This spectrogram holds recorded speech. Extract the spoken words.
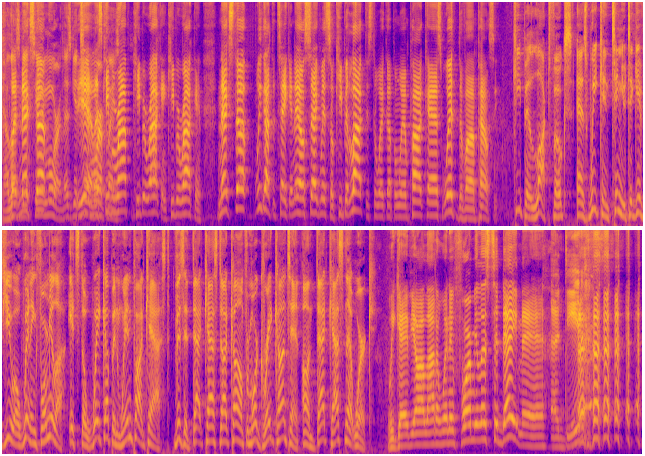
Now let's but get next 10 up, more. Let's get 10 yeah, let's keep it places. rock, keep it rocking, keep it rocking. Next up, we got the Take an L segment, so keep it locked. It's the Wake Up and Win podcast with Devon Pouncey. Keep it locked, folks, as we continue to give you a winning formula. It's the Wake Up and Win podcast. Visit thatcast.com for more great content on Thatcast Network. We gave y'all a lot of winning formulas today, man. Adidas.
